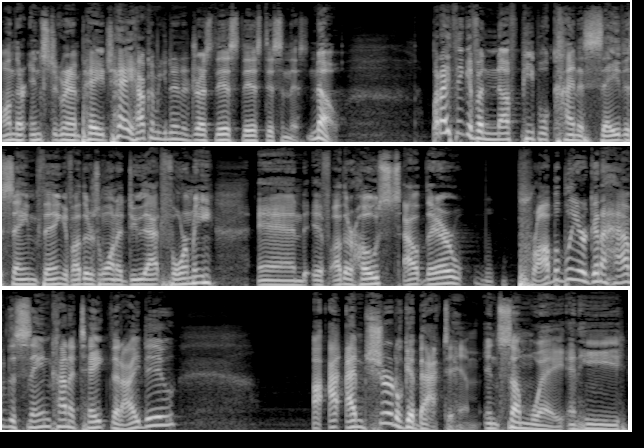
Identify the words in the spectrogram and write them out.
on their Instagram page, "Hey, how come you didn't address this, this, this and this?" No. But I think if enough people kind of say the same thing, if others want to do that for me, and if other hosts out there probably are going to have the same kind of take that I do, I, am sure it'll get back to him in some way, and he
